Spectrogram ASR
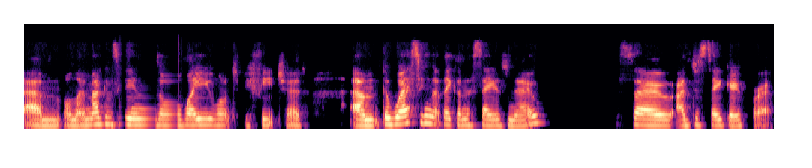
um, online magazines or where you want to be featured. Um, the worst thing that they're going to say is no. So I'd just say go for it.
